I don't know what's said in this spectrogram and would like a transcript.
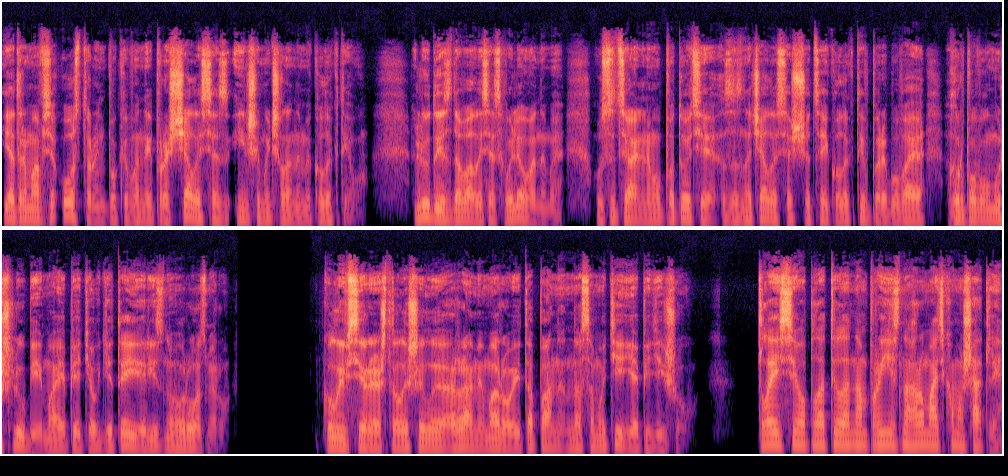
Я тримався осторонь, поки вони прощалися з іншими членами колективу. Люди здавалися схвильованими. У соціальному потоці зазначалося, що цей колектив перебуває в груповому шлюбі і має п'ятьох дітей різного розміру. Коли всі решта лишили рамі Маро та пан на самоті, я підійшов. Тлейсі оплатила нам проїзд на громадському шатлі.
